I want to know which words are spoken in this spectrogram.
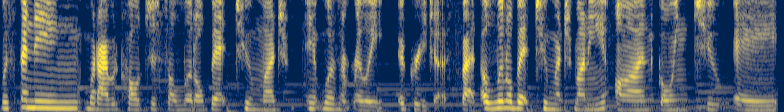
was spending what I would call just a little bit too much. It wasn't really egregious, but a little bit too much money on going to a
